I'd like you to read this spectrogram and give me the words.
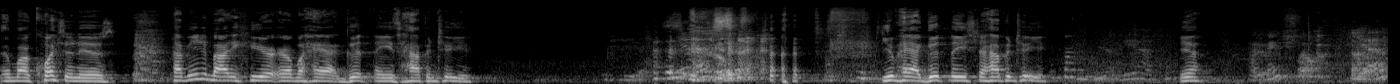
and my question is Have anybody here ever had good things happen to you? You've had good things to happen to you? Yeah? I think so. Yes.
